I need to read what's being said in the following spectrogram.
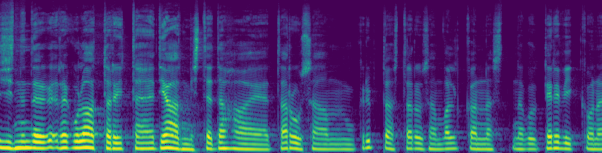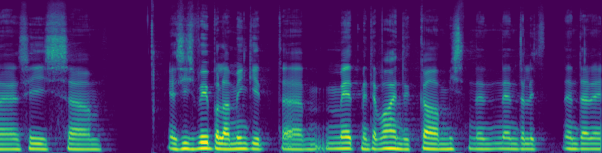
ja siis nende regulaatorite teadmiste taha, et arusaam krüptost, arusaam valdkonnast nagu tervikuna ja siis äh, ja siis võib-olla mingid äh, meetmed ja vahendid ka, mis nendele, nendele,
